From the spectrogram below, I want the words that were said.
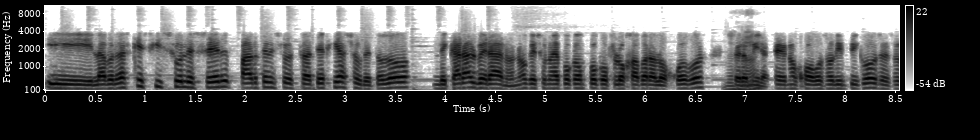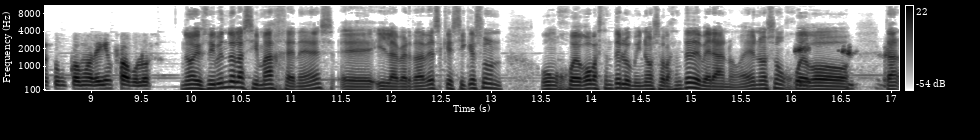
Y la verdad es que sí suele ser parte de su estrategia, sobre todo de cara al verano, ¿no? Que es una época un poco floja para los juegos, pero mira, en los Juegos Olímpicos eso es un comodín fabuloso. No, yo estoy viendo las imágenes eh, y la verdad es que sí que es un, un juego bastante luminoso, bastante de verano, ¿eh? No es un juego tan,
